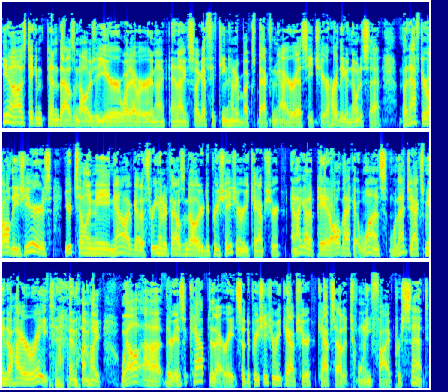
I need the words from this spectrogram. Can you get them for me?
you know, I was taking $10,000 a year or whatever. And I, and I, so I got 1500 bucks back from the IRS each year. I hardly even noticed that. But after all these years, you're telling me now I've got a $300,000 depreciation recapture and I got to pay it all back at once. Well, that jacks me into a higher higher rate. and I'm like, well, uh, there is a cap to that rate. So depreciation recapture caps out at 25%.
